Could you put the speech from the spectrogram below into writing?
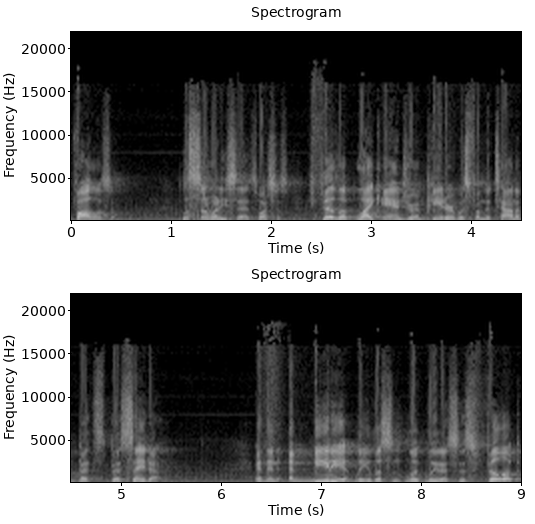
follows him. Listen to what he says. Watch this. Philip, like Andrew and Peter, was from the town of Beth- Bethsaida. And then immediately, listen, look, look at this. Says Philip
